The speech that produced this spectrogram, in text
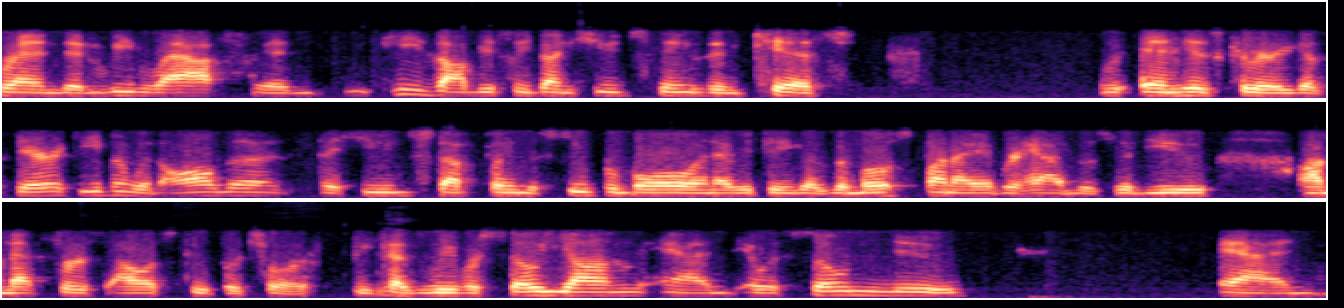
friend, and we laugh. And he's obviously done huge things in Kiss in his career. He goes, Derek, even with all the the huge stuff, playing the Super Bowl and everything, he goes, the most fun I ever had was with you on that first Alice Cooper tour because we were so young and it was so new, and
